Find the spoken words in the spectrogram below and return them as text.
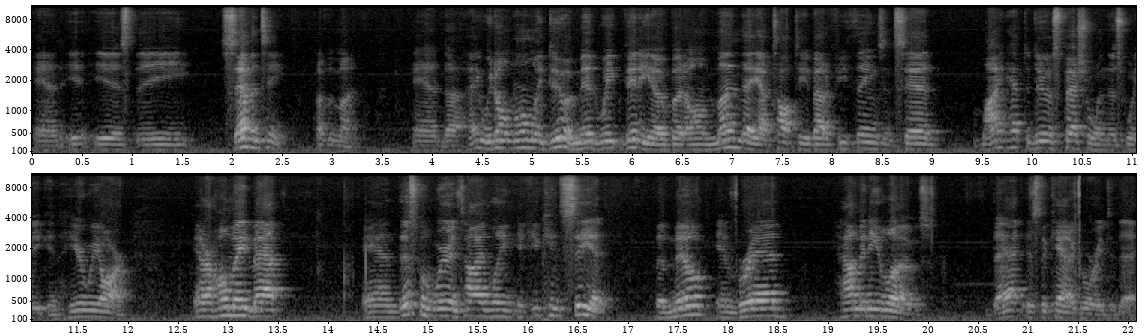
and it is the 17th of the month. And uh, hey, we don't normally do a midweek video, but on Monday I talked to you about a few things and said might have to do a special one this week, and here we are. in our homemade map, and this one we're entitling, if you can see it, the milk and bread, how many loaves? That is the category today.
